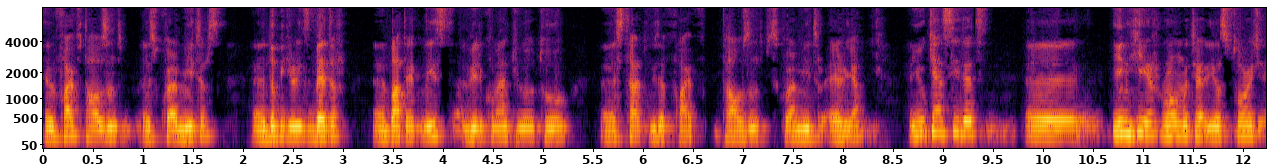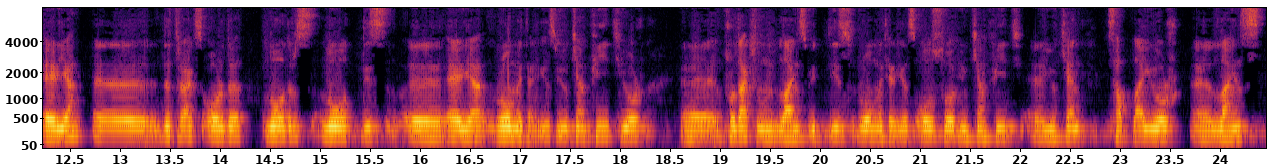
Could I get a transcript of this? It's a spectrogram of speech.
5,000 square meters. the bigger is better, but at least we recommend you to start with a 5,000 square meter area. You can see that uh, in here raw material storage area uh, the trucks or the loaders load this uh, area raw materials. You can feed your uh, production lines with these raw materials. Also you can feed uh, you can supply your uh, lines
